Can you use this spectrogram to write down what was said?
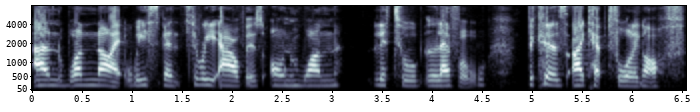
and one night we spent three hours on one little level because I kept falling off.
